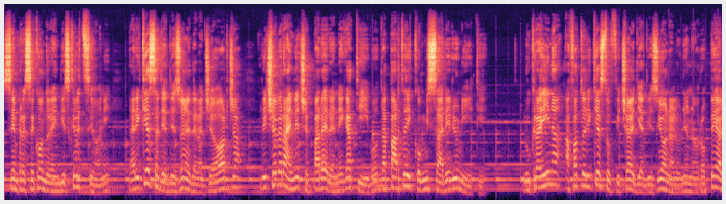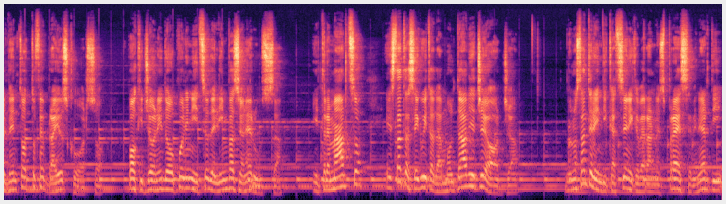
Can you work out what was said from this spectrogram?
Sempre secondo le indiscrezioni, la richiesta di adesione della Georgia riceverà invece parere negativo da parte dei commissari riuniti. L'Ucraina ha fatto richiesta ufficiale di adesione all'Unione Europea il 28 febbraio scorso, pochi giorni dopo l'inizio dell'invasione russa. Il 3 marzo è stata seguita da Moldavia e Georgia. Nonostante le indicazioni che verranno espresse venerdì,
